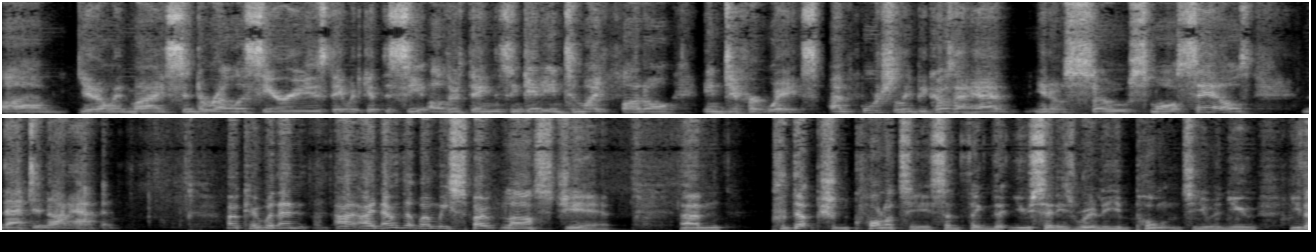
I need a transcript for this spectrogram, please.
Um, you know, in my Cinderella series, they would get to see other things and get into my funnel in different ways. Unfortunately, because I had, you know, so small sales, that did not happen. Okay, well then, I, I know that when we spoke last year, um, production quality is something that you said is really important to you, and you you've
